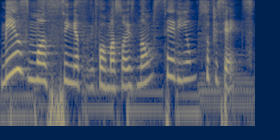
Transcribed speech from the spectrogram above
mesmo assim essas informações não seriam suficientes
